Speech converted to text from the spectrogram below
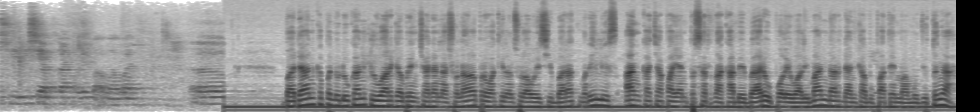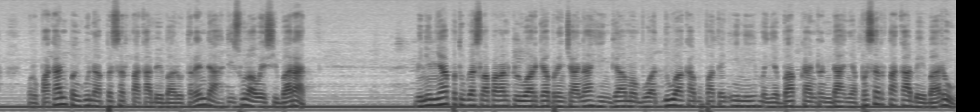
Disiapkan oleh Pak Wawan. Badan Kependudukan Keluarga Berencana Nasional Perwakilan Sulawesi Barat merilis angka capaian peserta KB baru Polewali Mandar dan Kabupaten Mamuju Tengah merupakan pengguna peserta KB baru terendah di Sulawesi Barat. Minimnya petugas lapangan keluarga berencana hingga membuat dua kabupaten ini menyebabkan rendahnya peserta KB baru.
